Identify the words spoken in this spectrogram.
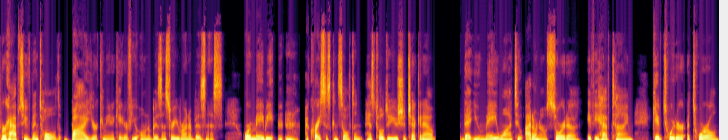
Perhaps you've been told by your communicator if you own a business or you run a business, or maybe a crisis consultant has told you you should check it out, that you may want to, I don't know, sorta, if you have time, give Twitter a twirl.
